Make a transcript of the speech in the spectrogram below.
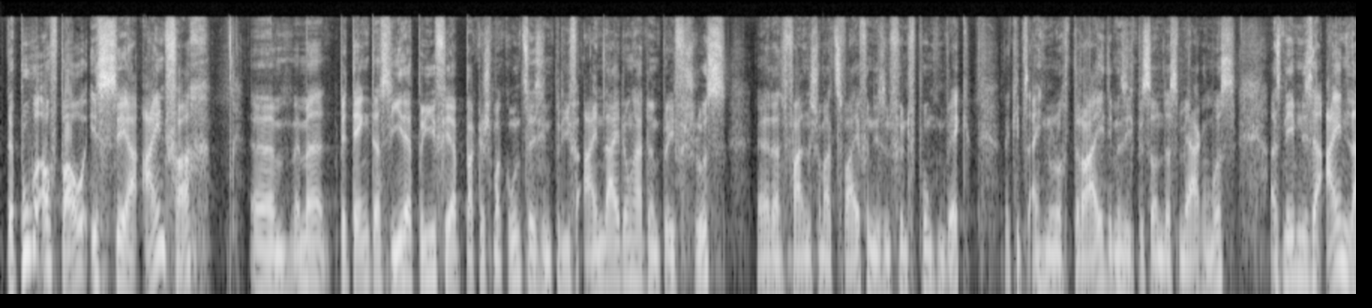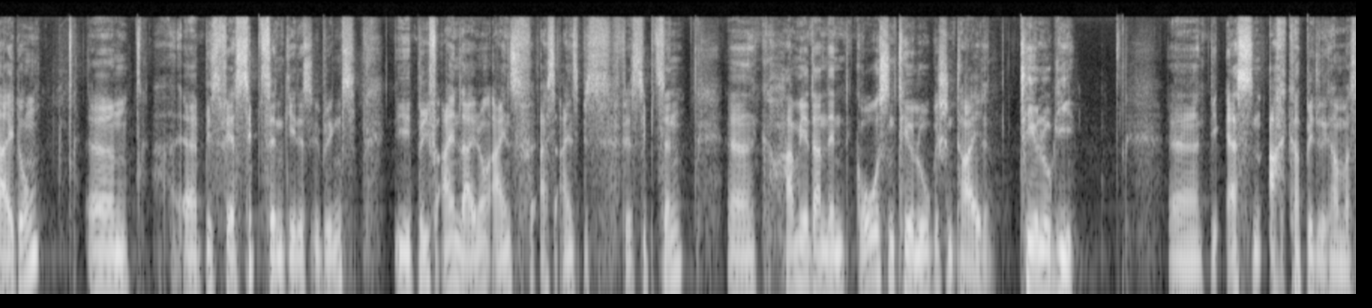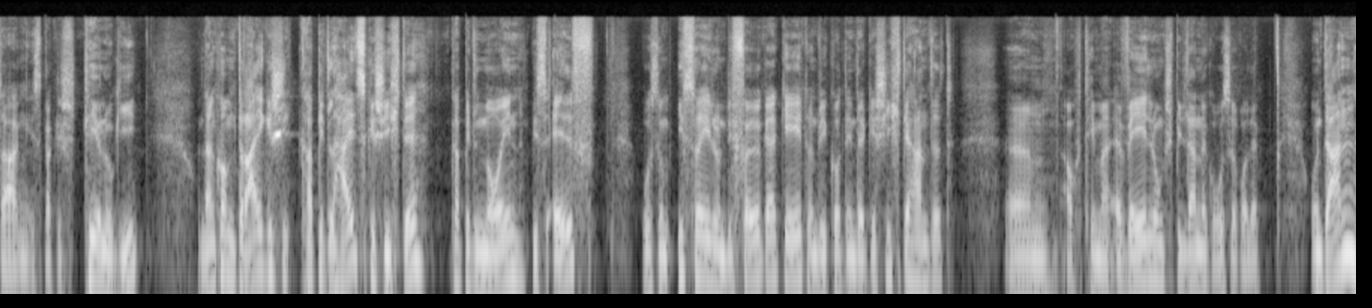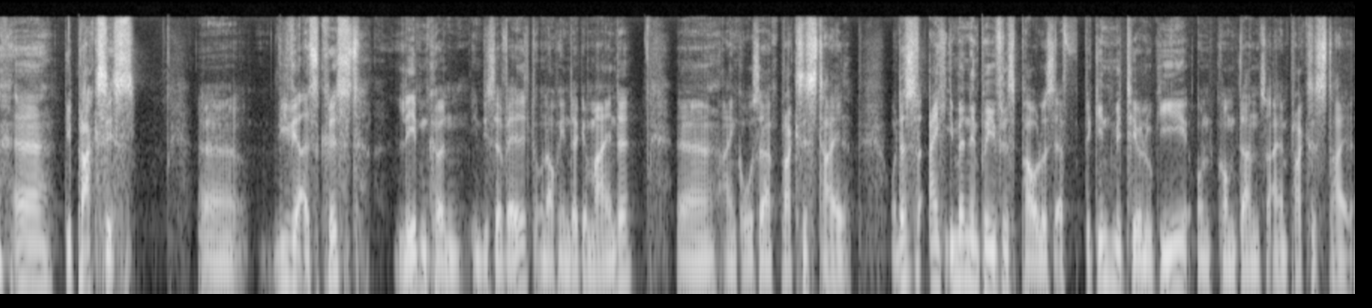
Der Buchaufbau ist sehr einfach. Ähm, wenn man bedenkt, dass jeder Brief ja praktisch mal grundsätzlich eine Briefeinleitung hat und einen Briefschluss, äh, dann fallen schon mal zwei von diesen fünf Punkten weg. Da gibt es eigentlich nur noch drei, die man sich besonders merken muss. Also neben dieser Einleitung ähm, äh, bis Vers 17 geht es übrigens, die Briefeinleitung 1, also 1 bis Vers 17, äh, haben wir dann den großen theologischen Teil, Theologie. Äh, die ersten acht Kapitel, kann man sagen, ist praktisch Theologie. Und dann kommen drei Gesch Kapitel Heilsgeschichte, Kapitel 9 bis 11, wo es um Israel und die Völker geht und wie Gott in der Geschichte handelt. Ähm, auch Thema Erwählung spielt da eine große Rolle. Und dann äh, die Praxis, äh, wie wir als Christ leben können in dieser Welt und auch in der Gemeinde. Äh, ein großer Praxisteil. Und das ist eigentlich immer in dem Brief des Paulus. Er beginnt mit Theologie und kommt dann zu einem Praxisteil.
